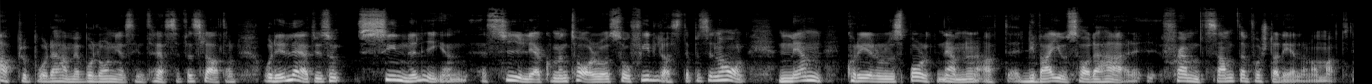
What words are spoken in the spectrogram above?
apropå det här med Bolognas intresse för Zlatan. Och det lät ju som synnerligen eh, syrliga kommentarer och så skildras det på sina håll. Men Corriere dello Sport nämner att Di Vaio sa det här skämtsamt den första delen om att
